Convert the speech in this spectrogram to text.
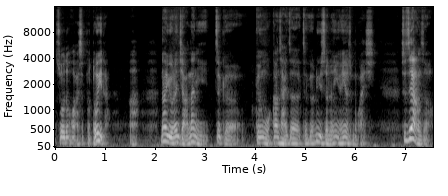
说的话是不对的啊。那有人讲，那你这个跟我刚才这这个绿色能源有什么关系？是这样子啊，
